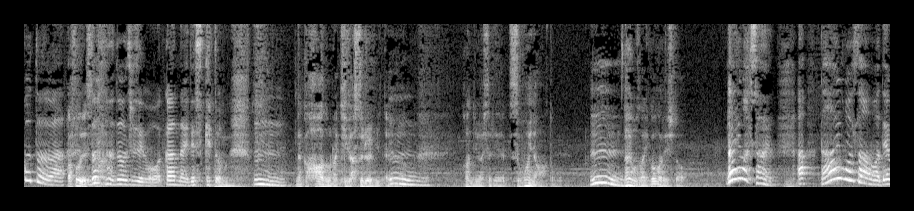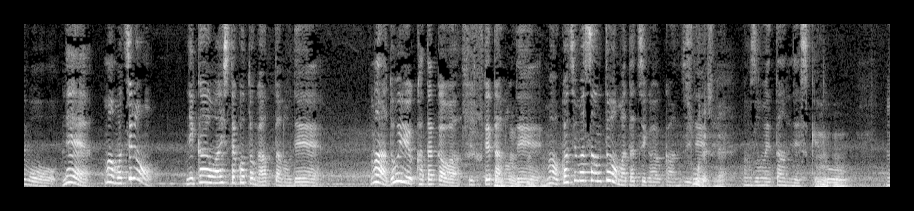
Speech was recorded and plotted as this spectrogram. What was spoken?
ことはあそうですどうどうしても分かんないですけど。うん。うん。なんかハードな気がするみたいなうん。感じがしてね。すごいなと思って。うん。大悟さんいかがでした？大悟さん、あ大悟さんはでもねまあもちろん2回お会いしたことがあったのでまあどういう方かは知ってたのうんうんうんでうん。まあ岡島さんとはまた違う感じで臨めたんですけど。うんうー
